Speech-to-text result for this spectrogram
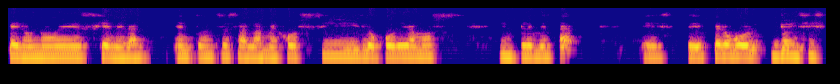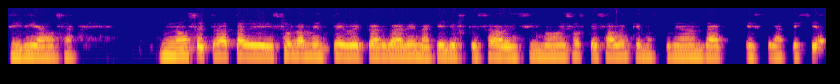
pero no es general. Entonces, a lo mejor sí lo podríamos implementar, este, pero yo insistiría, o sea, no se trata de solamente recargar en aquellos que saben, sino esos que saben que nos pudieran dar estrategias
